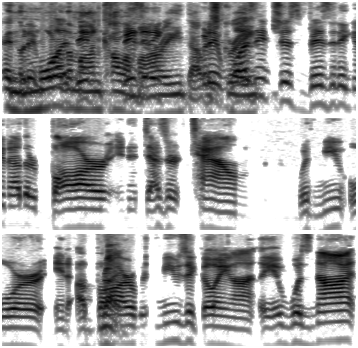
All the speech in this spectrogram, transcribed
And the more the Mon Calamari, visiting, that was but it great. wasn't just visiting another bar in a desert town with mute or in a bar right. with music going on. It was not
